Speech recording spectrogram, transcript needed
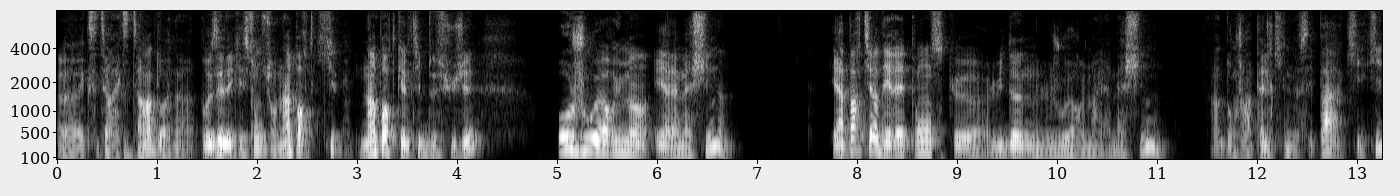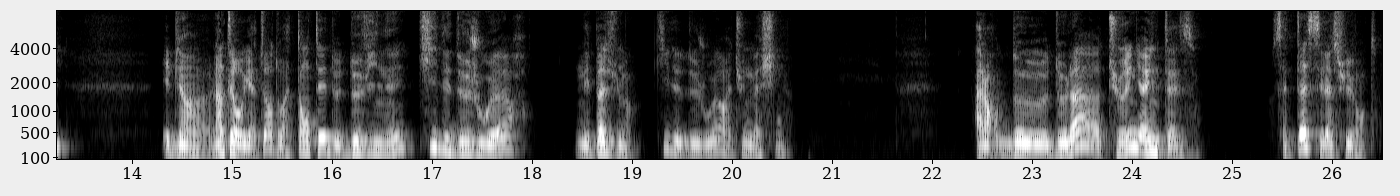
etc., etc., doit poser des questions sur n'importe quel type de sujet au joueur humain et à la machine, et à partir des réponses que lui donne le joueur humain et la machine, hein, dont je rappelle qu'il ne sait pas qui est qui, eh bien, l'interrogateur doit tenter de deviner qui des deux joueurs n'est pas humain, qui des deux joueurs est une machine. Alors, de là, Turing a une thèse. Cette thèse, c'est la suivante.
